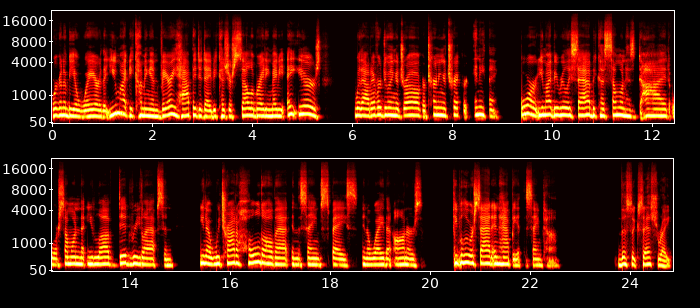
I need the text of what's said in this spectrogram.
we're going to be aware that you might be coming in very happy today because you're celebrating maybe eight years without ever doing a drug or turning a trick or anything. Or you might be really sad because someone has died or someone that you love did relapse. And, you know, we try to hold all that in the same space in a way that honors people who are sad and happy at the same time. The success rate.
